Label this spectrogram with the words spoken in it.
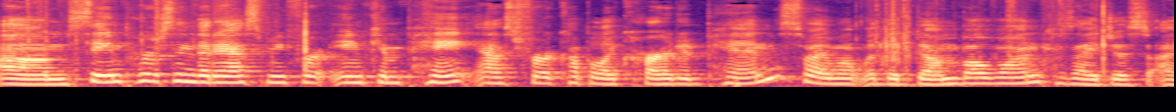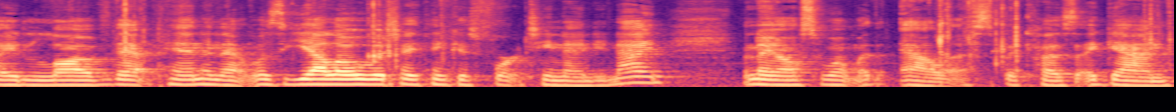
Um, same person that asked me for ink and paint asked for a couple of carded pins. So I went with the Dumbo one because I just, I love that pin. And that was yellow, which I think is $14.99. And I also went with Alice because, again,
